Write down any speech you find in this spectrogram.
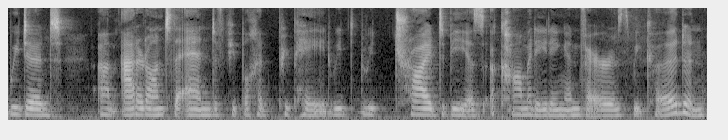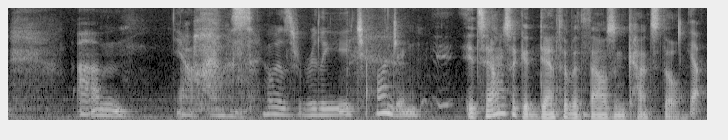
we did um, added on to the end if people had prepaid we we tried to be as accommodating and fair as we could and um, yeah it was it was really challenging It sounds like a death of a thousand cuts, though. yep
